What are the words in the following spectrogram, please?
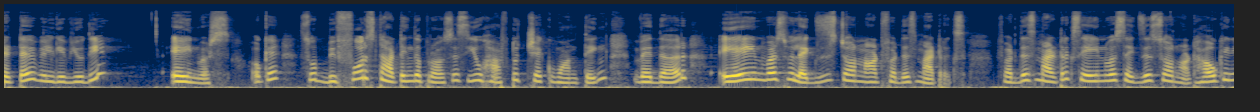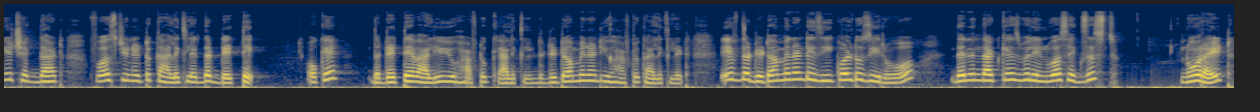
det A will give you the A inverse okay? So before starting the process you have to check one thing whether A inverse will exist or not for this matrix. For this matrix A inverse exists or not. How can you check that? First you need to calculate the det A okay? The det A value you have to calculate the determinant you have to calculate. If the determinant is equal to 0 then in that case will inverse exist? No right?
